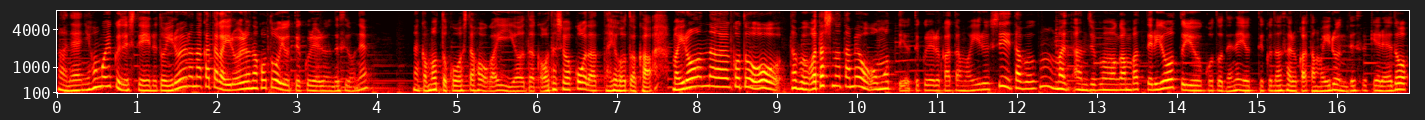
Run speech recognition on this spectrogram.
まあね、日本語育児しているといろいろな方がいろいろなことを言ってくれるんですよね。なんかもっとこうした方がいいよとか、私はこうだったよとか、まあ、いろんなことを多分私のためを思って言ってくれる方もいるし、多分、まあ、自分は頑張ってるよということでね、言ってくださる方もいるんですけれど、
